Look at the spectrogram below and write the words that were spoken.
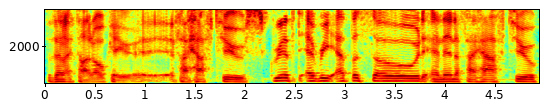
But then I thought, okay, if I have to script every episode, and then if I have to,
